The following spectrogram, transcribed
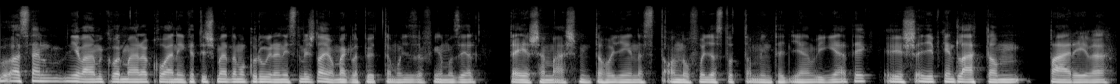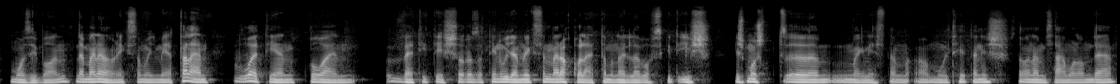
aztán nyilván, amikor már a Koenéket ismertem, akkor újra néztem, és nagyon meglepődtem, hogy ez a film azért teljesen más, mint ahogy én ezt annó fogyasztottam, mint egy ilyen vígjáték. És egyébként láttam pár éve moziban, de már nem emlékszem, hogy miért. Talán volt ilyen Cohen vetítés sorozat, én úgy emlékszem, mert akkor láttam a Nagy Lebowski-t is, és most uh, megnéztem a múlt héten is, szóval nem számolom, de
